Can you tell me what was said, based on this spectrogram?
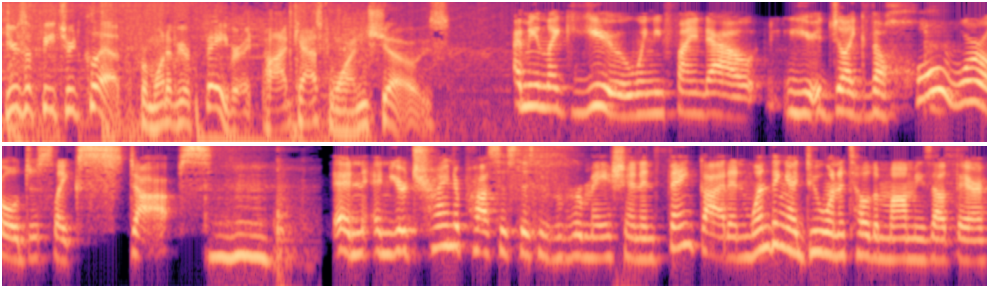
Here's a featured clip from one of your favorite PodcastOne shows. I mean, like you, when you find out, you like the whole world just like stops. Mm-hmm. And, and you're trying to process this information and thank God. And one thing I do want to tell the mommies out there.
